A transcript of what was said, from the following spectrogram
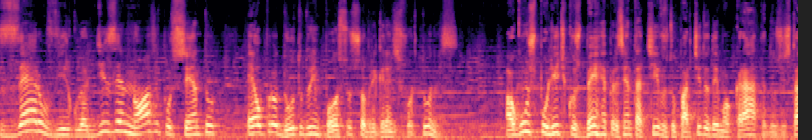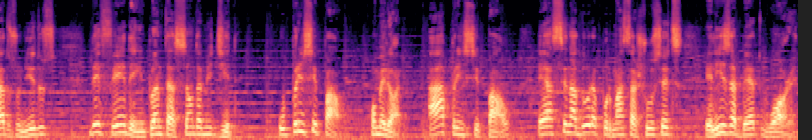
0,19% é o produto do imposto sobre grandes fortunas. Alguns políticos bem representativos do Partido Democrata dos Estados Unidos defendem a implantação da medida. O principal, ou melhor, a principal, é a senadora por Massachusetts Elizabeth Warren.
